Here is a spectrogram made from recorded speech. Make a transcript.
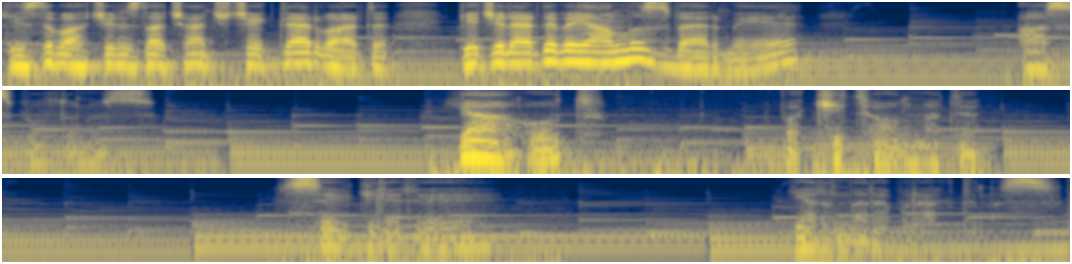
Gizli bahçenizde açan çiçekler vardı. Gecelerde ve yalnız vermeye az buldunuz. Yahut vakit olmadı. Sevgileri yarınlara bıraktınız.''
